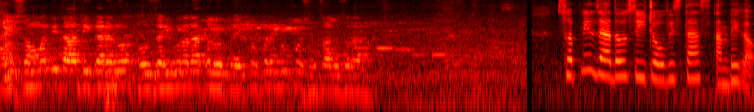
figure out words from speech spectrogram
आणि संबंधित अधिकाऱ्यांवर फौजदारी गुन्हा दाखल होत नाही तोपर्यंत उपोषण चालूच राहणार. स्वप्नील जाधव सी चोवीस तास आंबेगाव.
